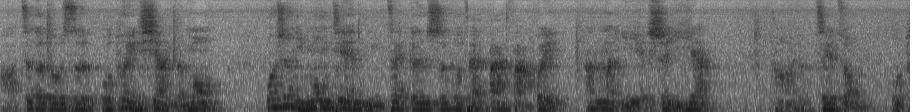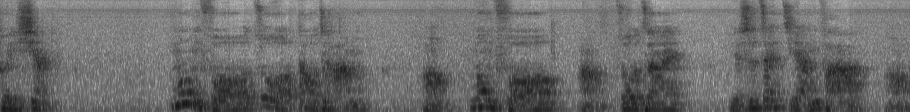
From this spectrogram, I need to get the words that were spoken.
啊，这个都是不退相的梦。或是你梦见你在跟师傅在办法会啊，那么也是一样啊，有这种不退相。梦佛坐道场，啊，梦佛啊，坐在，也是在讲法啊，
